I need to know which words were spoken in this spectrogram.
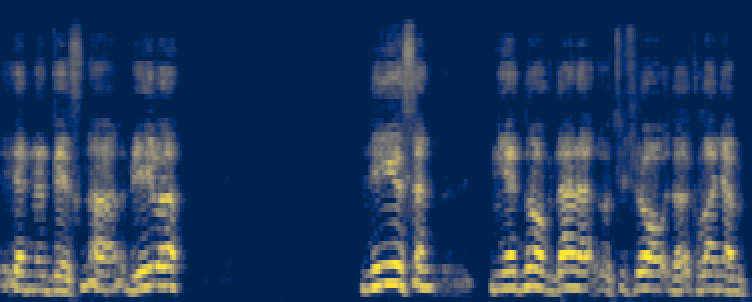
jedna desna bila Nisam nijednog dana otišao da klanjam,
